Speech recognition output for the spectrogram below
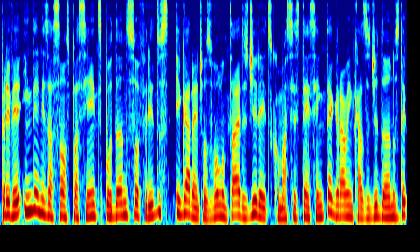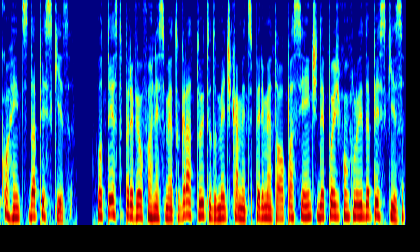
prevê indenização aos pacientes por danos sofridos e garante aos voluntários direitos como assistência integral em caso de danos decorrentes da pesquisa. O texto prevê o fornecimento gratuito do medicamento experimental ao paciente depois de concluída a pesquisa,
